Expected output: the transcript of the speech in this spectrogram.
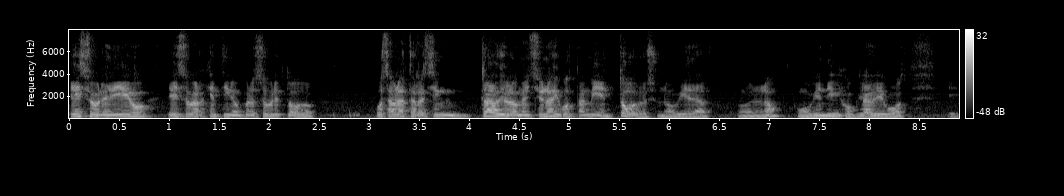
Es sobre Diego, es sobre Argentino, pero sobre todo, vos hablaste recién, Claudio lo mencionó y vos también, todo es una obviedad ahora, ¿no? Como bien dijo Claudio y vos. Eh,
